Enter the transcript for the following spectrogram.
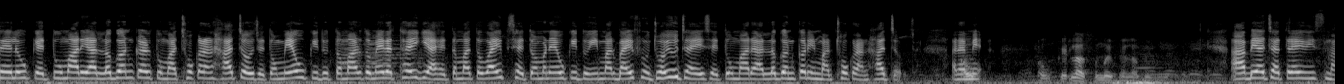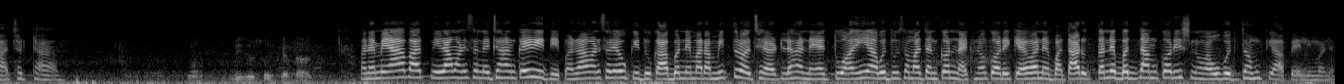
ને એવું કે તું મારી આ લગ્ન કર તું મારા છોકરાને હાચવ છે. તો મેં એવું કીધું તમારે તો મેરેજ થઈ ગયા છે તમારે તો વાઈફ છે. તો મને એવું કીધું એ મારા વાઈફનું જોયું જાય છે તું મારે આ લગ્ન કરીને મારા છોકરાને હાચવ છે. અને મેં કેટલા સમય પહેલા આ બે હજાર ત્રેવીસમાં છઠ્ઠા. બીજું શું કહેતા હતા? અને મેં આ વાતની રાવણ સરને જાણ કરી હતી પણ રાવણ સર એવું કીધું કે આ બંને મારા મિત્ર છે એટલે હને તું અહીંયા બધું સમાધાન કરી નાખ ન કરી કે હને બા તારું તને બદનામ કરીશ ને આવું બધું ધમકી આપેલી મને.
